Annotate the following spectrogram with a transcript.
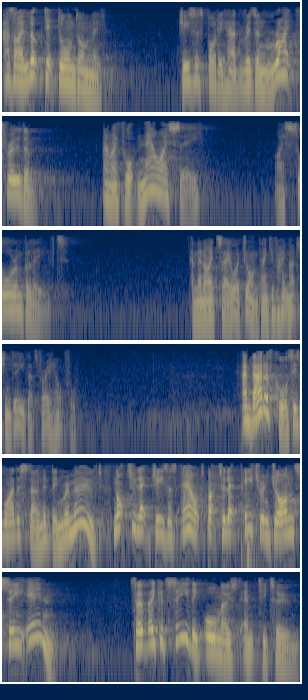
As I looked, it dawned on me. Jesus' body had risen right through them. And I thought, now I see. I saw and believed. And then I'd say, Oh, John, thank you very much indeed. That's very helpful. And that, of course, is why the stone had been removed. Not to let Jesus out, but to let Peter and John see in. So that they could see the almost empty tomb.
